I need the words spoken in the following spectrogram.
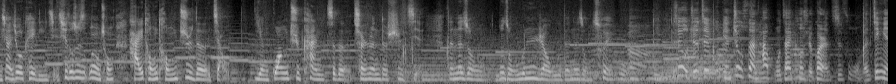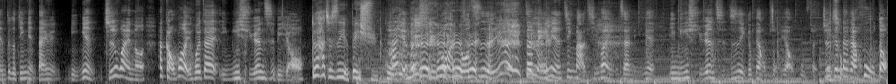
一下，你就可以理解，其实都是那种从孩童同志的角。眼光去看这个成人的世界的那种那种温柔的那种脆弱，嗯，对对？所以我觉得这部片就算它不在《科学怪人之父》我们今年这个经典单元里面之外呢，它搞不好也会在影迷许愿池里哦。对，它其实也被许过，它也被许过很多次。因为在每一年的金马奇幻影展里面，影迷许愿池这是一个非常重要的部分，就是跟大家互动。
